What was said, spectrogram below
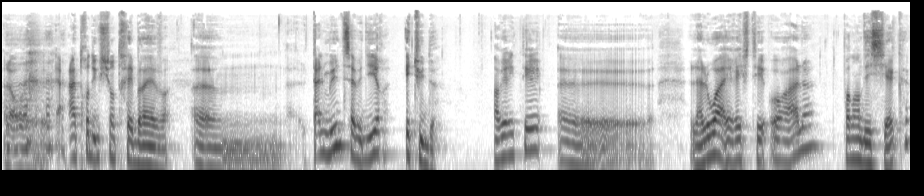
Alors, euh, introduction très brève. Euh, Talmud, ça veut dire étude. En vérité, euh, la loi est restée orale pendant des siècles.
